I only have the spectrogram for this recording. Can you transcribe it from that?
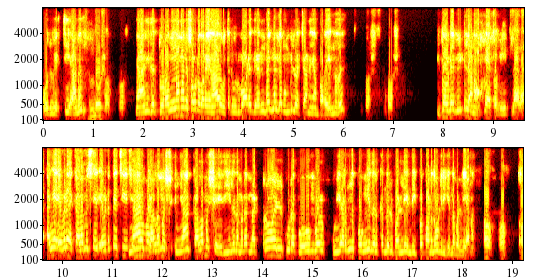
ഒരു വ്യക്തിയാണ്. സന്തോഷം. ഞാനിത് തുറന്ന മനസ്സോടെ പറയുന്നത് അത് ഒത്തിരി ഒരുപാട് ഗ്രന്ഥങ്ങളുടെ മുമ്പിൽ വെച്ചാണ് ഞാൻ പറയുന്നത്. സന്തോഷം സന്തോഷം. ഇപ്പൊ അവിടെ വീട്ടിലാണോ? ഇപ്പൊ വീട്ടിലാണ്. അങ്ങ് എവിടെ? കളമശ്ശേരി എവിടത്തെ ചീഫ് ഞാൻ കളമശ് ഞാൻ കളമശ്ശേരിയിൽ നമ്മുടെ മെട്രോയിൽ കൂടെ പോകുമ്പോൾ ഉയർന്ന് പൊങ്ങി നിൽക്കുന്ന ഒരു പള്ളിയുണ്ട്. ഇപ്പൊ പണിതുകൊണ്ടിരിക്കുന്ന പള്ളിയാണ്. ഓ ഓ. ഓ.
